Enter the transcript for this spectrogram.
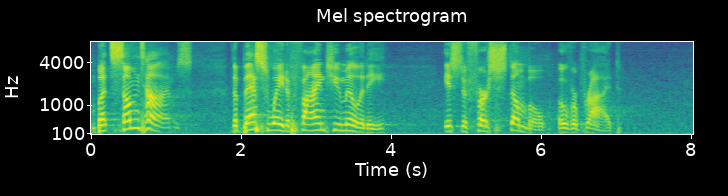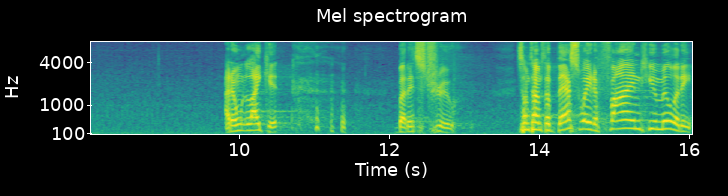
But sometimes the best way to find humility is to first stumble over pride. I don't like it, but it's true. Sometimes the best way to find humility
